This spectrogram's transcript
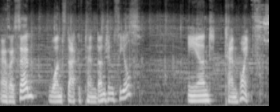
As I said, one stack of 10 dungeon seals, and 10 points.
